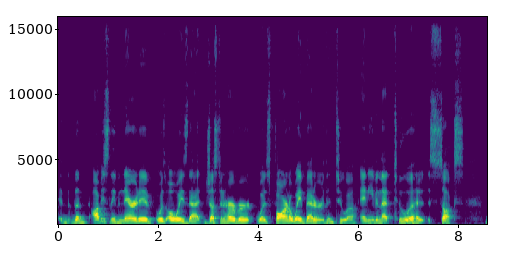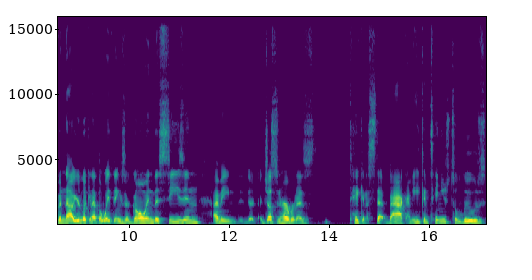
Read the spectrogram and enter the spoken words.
the obviously the narrative was always that Justin Herbert was far and away better than Tua, and even that Tua has, sucks. But now you're looking at the way things are going this season. I mean, Justin Herbert has taken a step back. I mean, he continues to lose.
